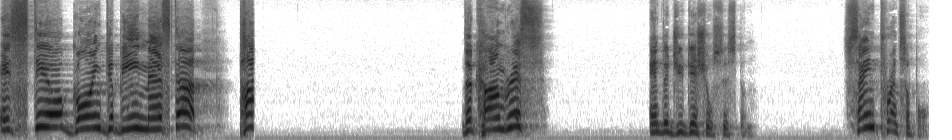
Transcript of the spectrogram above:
is still going to be messed up. The Congress and the judicial system. Same principle.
